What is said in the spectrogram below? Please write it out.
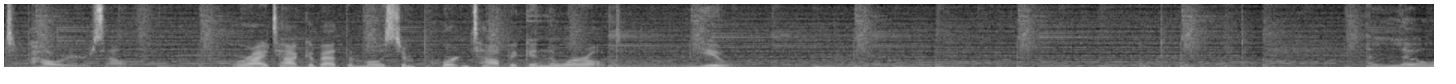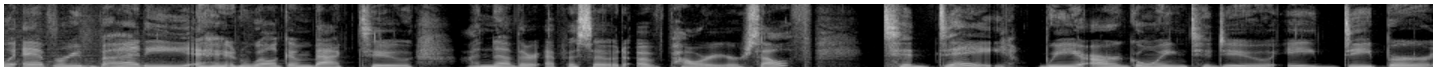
to Power Yourself, where I talk about the most important topic in the world you. Hello, everybody, and welcome back to another episode of Power Yourself. Today, we are going to do a deeper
